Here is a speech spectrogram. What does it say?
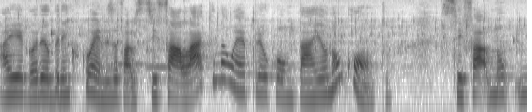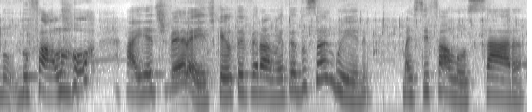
Aí agora eu brinco com eles, eu falo, se falar que não é para eu contar, eu não conto. Se não, não, não falou, aí é diferente, que aí o temperamento é do sanguíneo. Mas se falou, Sara,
